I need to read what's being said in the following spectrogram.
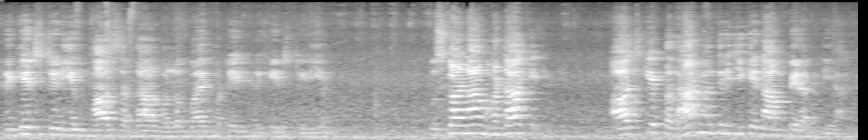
क्रिकेट स्टेडियम था, सरदार वल्लभ भाई पटेल क्रिकेट स्टेडियम। उसका नाम हटा के आज के प्रधानमंत्री जी के नाम पे रख दिया है।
